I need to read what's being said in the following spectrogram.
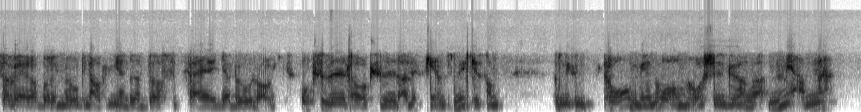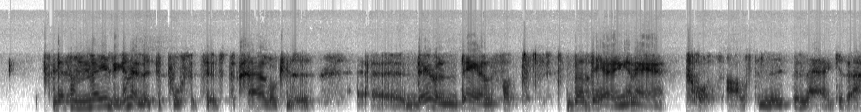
servera både mogna och mindre börsfähiga bolag och så vidare. och så vidare. Det finns mycket som, som liksom påminner om år 2000 men det som möjligen är lite positivt här och nu uh, det är väl dels att värderingen är trots allt lite lägre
